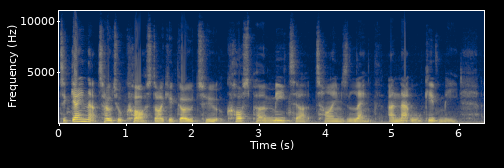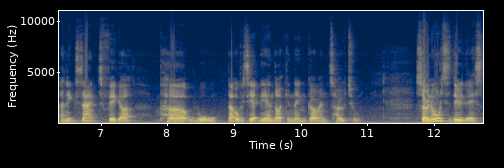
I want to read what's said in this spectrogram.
To gain that total cost, I could go to cost per meter times length, and that will give me an exact figure per wall. That obviously at the end I can then go and total. So in order to do this,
